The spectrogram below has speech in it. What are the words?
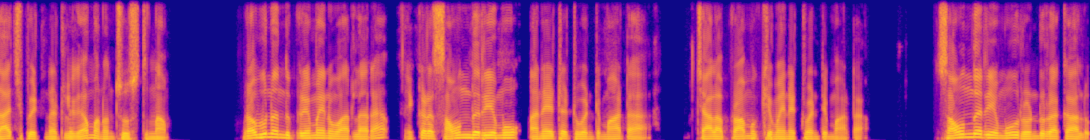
దాచిపెట్టినట్లుగా మనం చూస్తున్నాం. ప్రభునందు ప్రియమైన వార్లారా ఇక్కడ సౌందర్యము అనేటటువంటి మాట చాలా ప్రాముఖ్యమైనటువంటి మాట. సౌందర్యము రెండు రకాలు.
